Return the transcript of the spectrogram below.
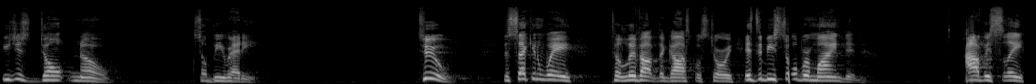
You just don't know. So be ready. Two, the second way to live out the gospel story is to be sober minded. Obviously,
